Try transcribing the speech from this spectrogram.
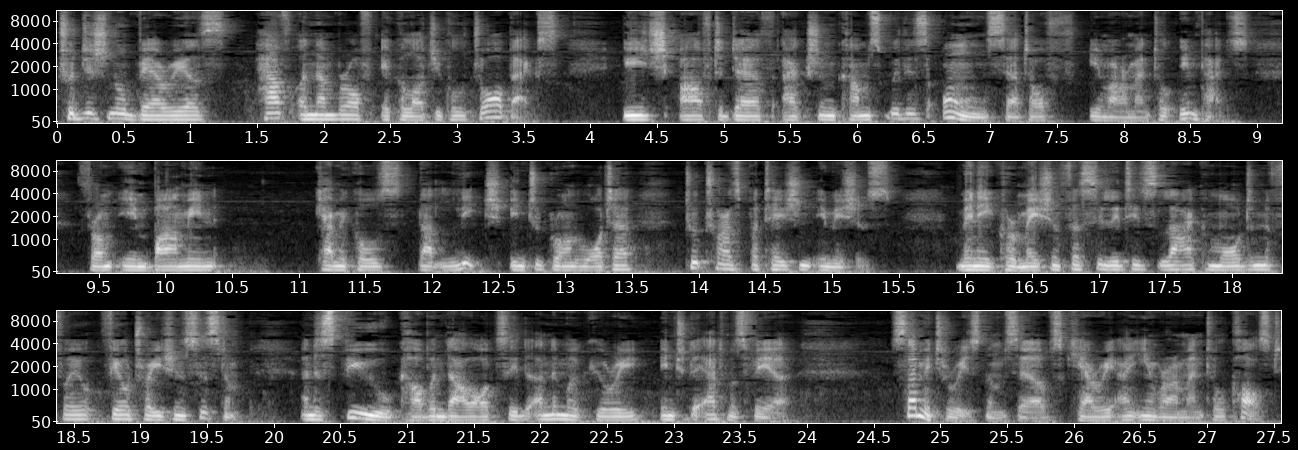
Traditional burials have a number of ecological drawbacks. Each after death action comes with its own set of environmental impacts, from embalming chemicals that leach into groundwater to transportation emissions. Many cremation facilities lack modern fil- filtration system and spew carbon dioxide and mercury into the atmosphere. Cemeteries themselves carry an environmental cost.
